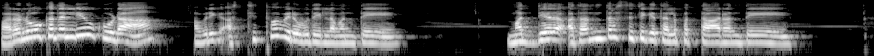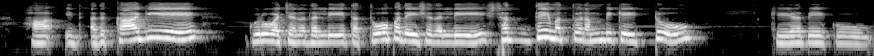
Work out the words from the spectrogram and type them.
ಪರಲೋಕದಲ್ಲಿಯೂ ಕೂಡ ಅವರಿಗೆ ಅಸ್ತಿತ್ವವಿರುವುದಿಲ್ಲವಂತೆ. ಮದ್ಯದ ಅತಂತ್ರ ಸ್ಥಿತಿಗೆ ತಲುಪುತ್ತಾರಂತೆ. ಹಾ, ಇದು ಅದಕ್ಕಾಗಿಯೇ ಗುರುವಚನದಲ್ಲಿ, ತತ್ವೋಪದೇಶದಲ್ಲಿ ಶ್ರದ್ಧೆ ಮತ್ತು ನಂಬಿಕೆ ಇಟ್ಟು ಕೇಳಬೇಕು.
